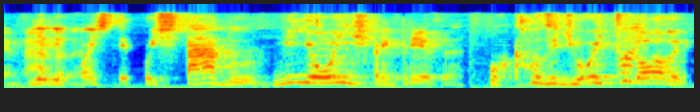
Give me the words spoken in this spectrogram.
é nada, e ele né? pode ter custado milhões para a empresa por causa de 8 dólares.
